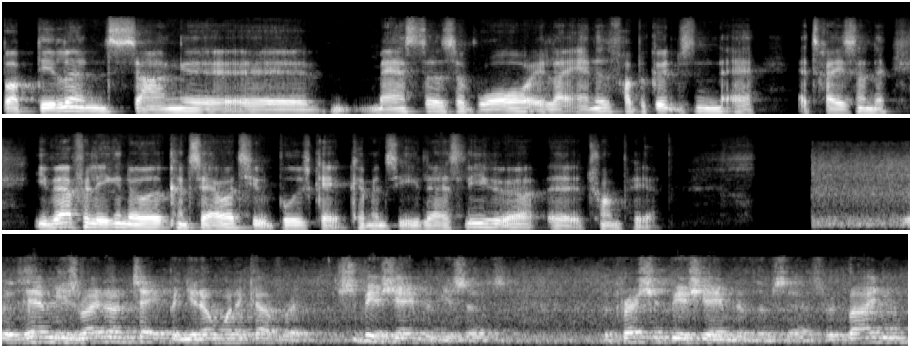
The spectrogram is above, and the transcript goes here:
Bob Dylans sange øh, Masters of War eller andet fra begyndelsen af, af 60'erne. I hvert fald ikke noget konservativt budskab, kan man sige. Lad os lige høre øh, Trump her. With him, he's right on tape, and you don't want to cover it. You should be ashamed of yourselves. The press should be ashamed of themselves. With Biden,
